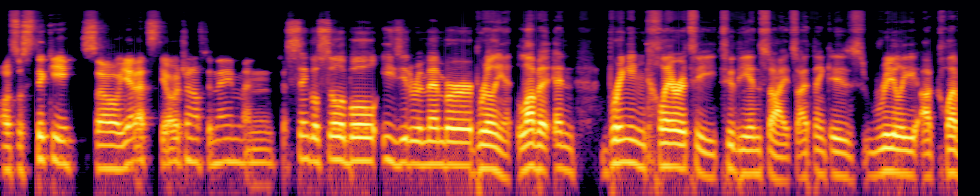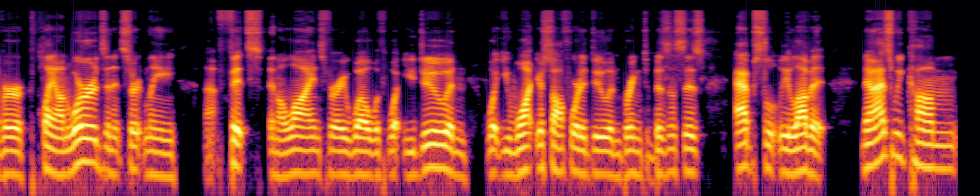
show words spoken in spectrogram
also sticky. So yeah, that's the origin of the name. And single syllable, easy to remember, brilliant, love it. And bringing clarity to the insights, I think, is really a clever play on words, and it certainly uh, fits and aligns very well with what you do and what you want your software to do and bring to businesses. Absolutely love it. Now, as we come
